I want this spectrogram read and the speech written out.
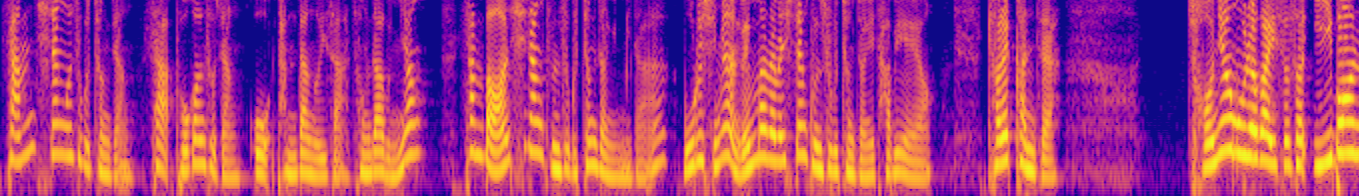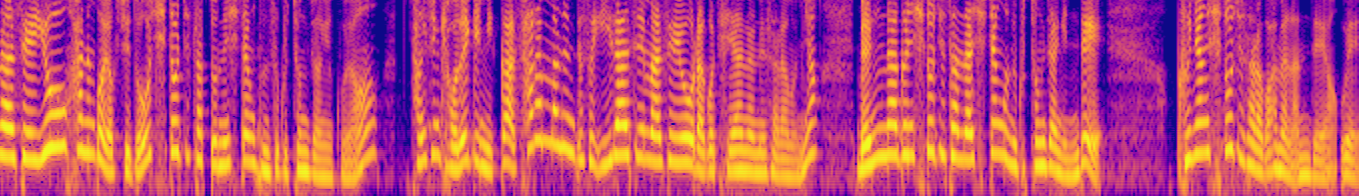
3. 시장군수구청장 4. 보건소장 5. 담당 의사 정답은요? 3번 시장군수구청장입니다. 모르시면 웬만하면 시장군수구청장이 답이에요. 결핵 환자 전염 우려가 있어서 입원하세요 하는 거 역시도 시도지사 또는 시장군수구청장이고요. 당신 결핵이니까 사람 많은 데서 일하지 마세요라고 제안하는 사람은요. 맥락은 시도지사나 시장군수구청장인데 그냥 시도지사라고 하면 안 돼요. 왜?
